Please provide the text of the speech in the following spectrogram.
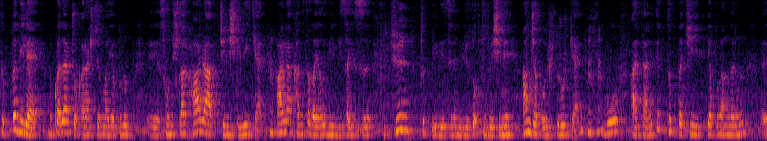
tıpta bile bu kadar çok araştırma yapılıp e, sonuçlar hala çelişkiliyken, hala kanıta dayalı bilgi sayısı bütün tıp bilgisinin yüzde 35'ini ancak oluştururken bu alternatif tıptaki yapılanların e,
